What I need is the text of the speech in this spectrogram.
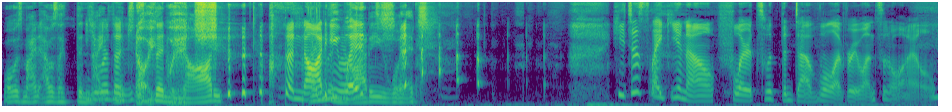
What was mine? I was like the You night were the witch, night the naughty, The I'm naughty the witch. naughty witch. He just like, you know, flirts with the devil every once in a while.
